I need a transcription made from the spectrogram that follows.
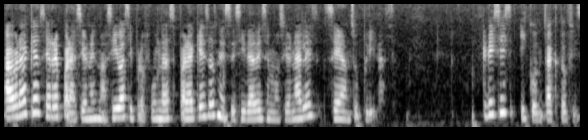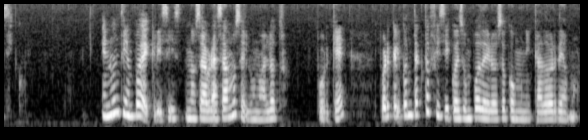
Habrá que hacer reparaciones masivas y profundas para que esas necesidades emocionales sean suplidas. Crisis y contacto físico. En un tiempo de crisis nos abrazamos el uno al otro. ¿Por qué? porque el contacto físico es un poderoso comunicador de amor.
